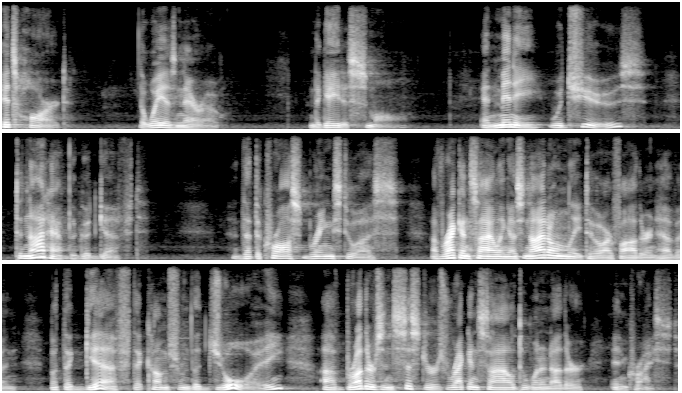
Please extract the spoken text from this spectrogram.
It's hard. The way is narrow, and the gate is small. And many would choose to not have the good gift that the cross brings to us of reconciling us not only to our Father in heaven, but the gift that comes from the joy of brothers and sisters reconciled to one another in Christ.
